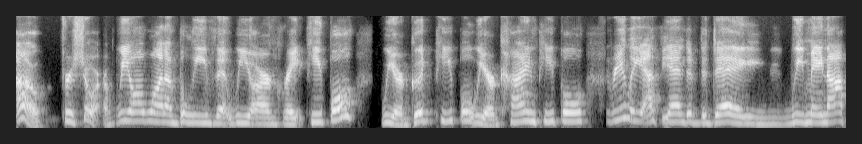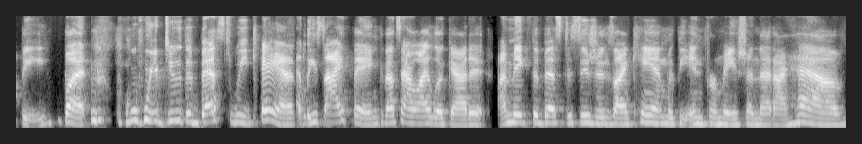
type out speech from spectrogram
Oh, for sure. We all want to believe that we are great people. We are good people. We are kind people. Really, at the end of the day, we may not be, but we do the best we can. At least I think that's how I look at it. I make the best decisions I can with the information that I have.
